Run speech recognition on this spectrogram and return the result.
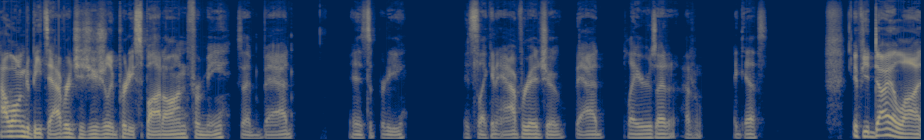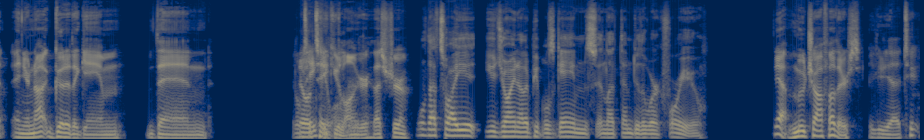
how long to beat's average is usually pretty spot on for me because I'm bad. And it's a pretty, it's like an average of bad players. I don't, I don't, I guess. If you die a lot and you're not good at a game, then it'll, take, you longer. That's true. Well, that's why you, you join other people's games and let them do the work for you. Yeah, mooch off others. You do that too.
